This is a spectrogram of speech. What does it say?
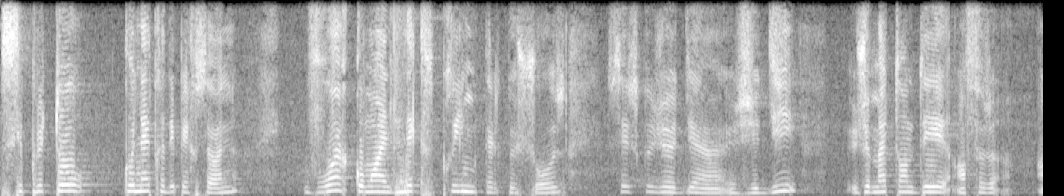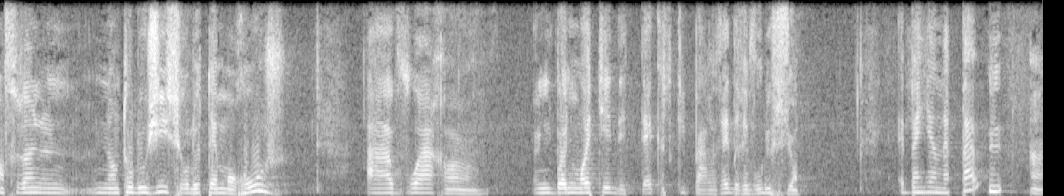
c'est plutôt connaître des personnes, voir comment elles expriment quelque chose. C'est ce que je dis. Je, dis, je m'attendais en faisant, en faisant une, anthologie sur le thème rouge à avoir une bonne moitié des textes qui parleraient de révolution. Eh bien, il n'y en a pas eu un.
